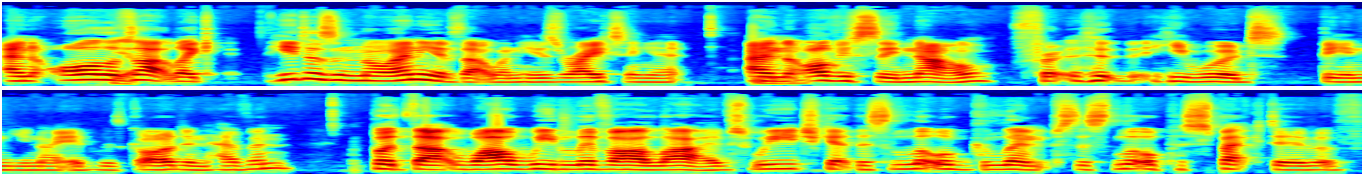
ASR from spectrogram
and all of Yeah. that like he doesn't know any of that when he's writing it and Mhm. obviously now for he would being united with god in heaven but that while we live our lives we each get this little glimpse this little perspective of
